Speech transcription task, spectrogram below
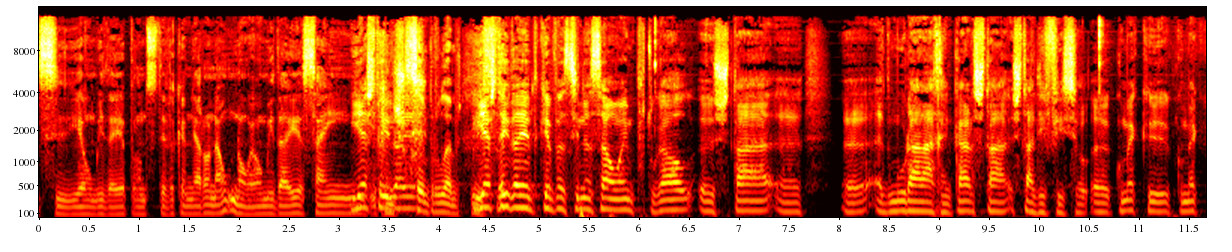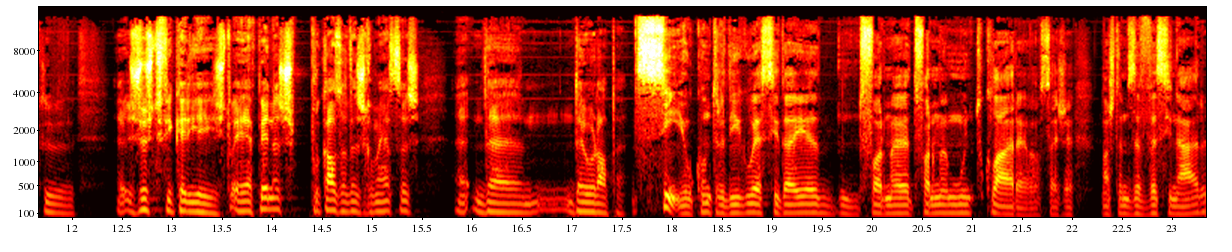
se é uma ideia para onde se deve caminhar ou não, não é uma ideia sem e esta riscos, ideia, sem problemas. E esta ideia de que a vacinação em Portugal eh, está eh, eh, a demorar a arrancar está, está difícil. Como é, que, como é que justificaria isto? É apenas por causa das remessas da, da Europa? Sim, eu contradigo essa ideia de forma, de forma muito clara. Ou seja, nós estamos a vacinar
